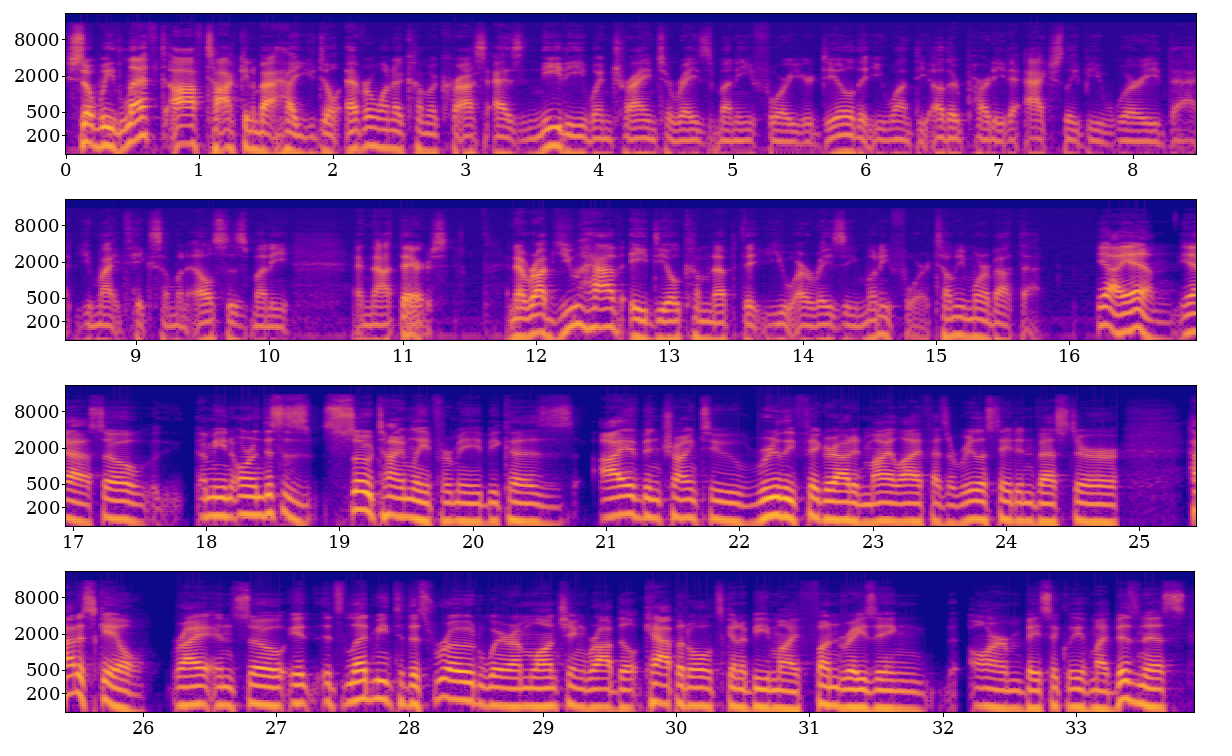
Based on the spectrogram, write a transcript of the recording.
So we left off talking about how you don't ever want to come across as needy when trying to raise money for your deal, that you want the other party to actually be worried that you might take someone else's money and not theirs. And now, Rob, you have a deal coming up that you are raising money for. Tell me more about that. Yeah, I am. Yeah. So, I mean, Oren, this is so timely for me because I have been trying to really figure out in my life as a real estate investor how to scale right? And so it, it's led me to this road where I'm launching Robuilt Capital. It's going to be my fundraising arm, basically, of my business.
